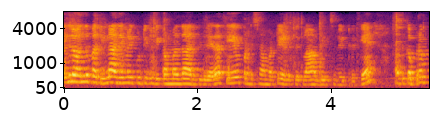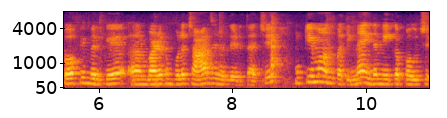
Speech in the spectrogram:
இதில் வந்து பார்த்திங்கன்னா அதே மாதிரி குட்டி குட்டி கம்மல் தான் இருக்குது. இதில் ஏதாவது தேவைப்பட்டுச்சுன்னா மட்டும் எடுத்துக்கலாம் அப்படின்னு சொல்லிட்டு இருக்கேன். அதுக்கப்புறம் பர்ஃப்யூம் இருக்குது வழக்கம் போல் சார்ஜர் வந்து எடுத்தாச்சு. முக்கியமாக வந்து பார்த்திங்கன்னா இந்த மேக்கப் பவுச்சு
